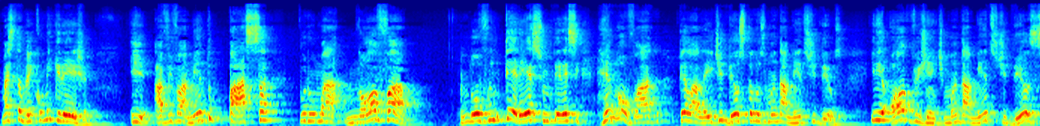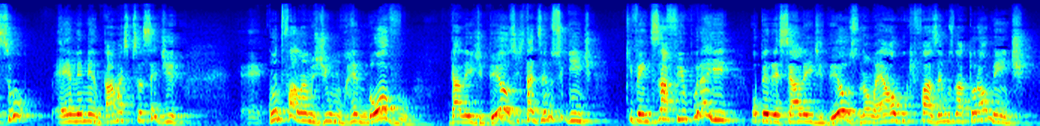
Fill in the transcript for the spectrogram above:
mas também como igreja. E avivamento passa por uma nova, um novo interesse, um interesse renovado pela lei de Deus, pelos mandamentos de Deus. E óbvio, gente, mandamentos de Deus, isso é elementar, mas precisa ser dito. É, quando falamos de um renovo da lei de Deus, está dizendo o seguinte: que vem desafio por aí. Obedecer à lei de Deus não é algo que fazemos naturalmente,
